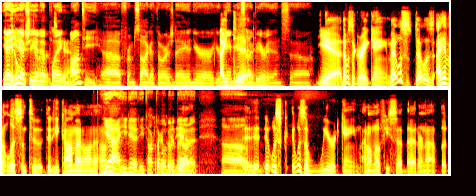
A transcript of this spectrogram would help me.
yeah, it you actually ended up playing yeah. Monty uh, from Saga Thursday in your, your I game did. Iberians. So. Yeah, that was a great game. That was that was. I haven't listened to. Did he comment on it? On, Yeah, he did. He talked a Saga little bit about yeah. it. Um, it, it was it was a weird game. I don't know if he said that or not, but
